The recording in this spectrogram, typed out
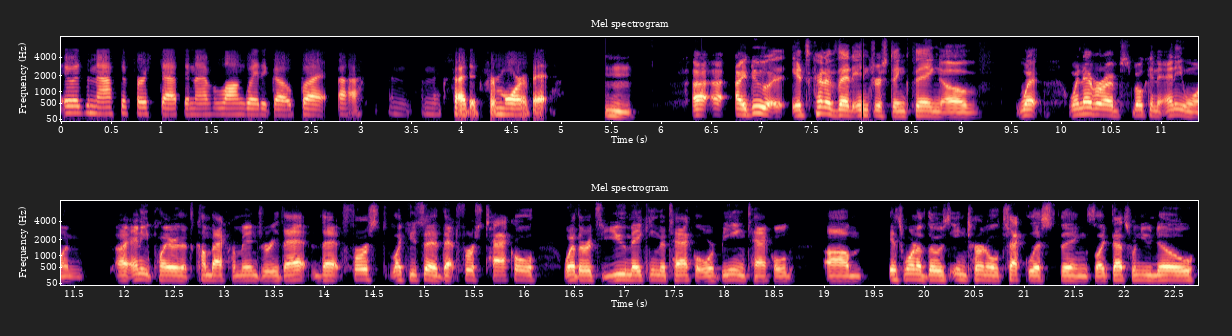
it was a massive first step, and I have a long way to go, but uh, I'm I'm excited for more of it. Mm. I, I do. It's kind of that interesting thing of what whenever I've spoken to anyone, uh, any player that's come back from injury, that that first, like you said, that first tackle whether it's you making the tackle or being tackled, um, it's one of those internal checklist things. Like that's when you know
